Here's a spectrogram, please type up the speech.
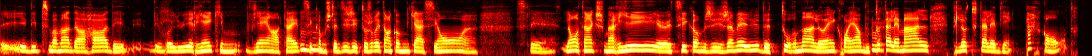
a des petits moments d'aha, d'évoluer, rien qui me vient en tête. Tu sais, Comme je te dis, j'ai toujours été en communication. euh, ça fait longtemps que je suis mariée. euh, tu sais, comme j'ai jamais eu de tournant là, incroyable où tout allait mal, puis là, tout allait bien. Par contre,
